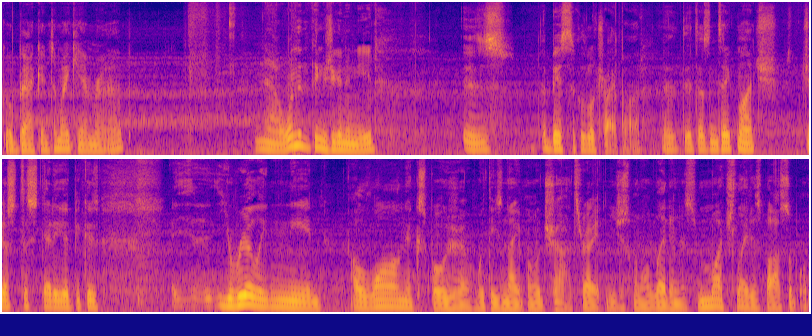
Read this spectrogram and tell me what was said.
Go back into my camera app now, one of the things you're going to need is a basic little tripod. It, it, doesn't take much just to steady it because you really need a long exposure with these night mode shots, right? You just want to let in as much light as possible.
